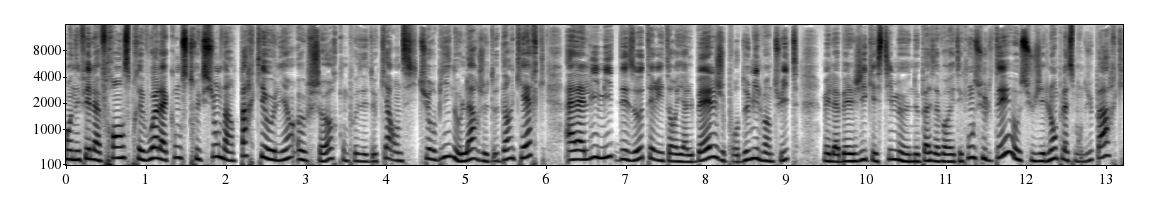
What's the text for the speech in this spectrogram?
En effet, la France prévoit la construction d'un parc éolien offshore composé de 46 turbines au large de Dunkerque, à la limite des eaux territoriales belges pour 2028. Mais la Belgique estime ne pas avoir été consultée au sujet de l'emplacement du parc.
